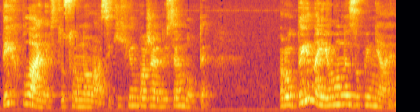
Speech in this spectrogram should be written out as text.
тих планів стосовно вас, яких він бажає досягнути. Родина його не зупиняє.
